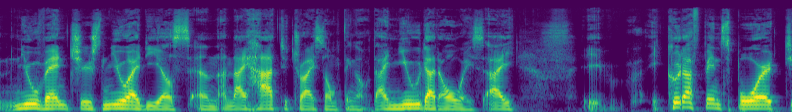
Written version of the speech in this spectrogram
new ventures, new ideas, and, and I had to try something out. I knew that always. I it, it could have been sport,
